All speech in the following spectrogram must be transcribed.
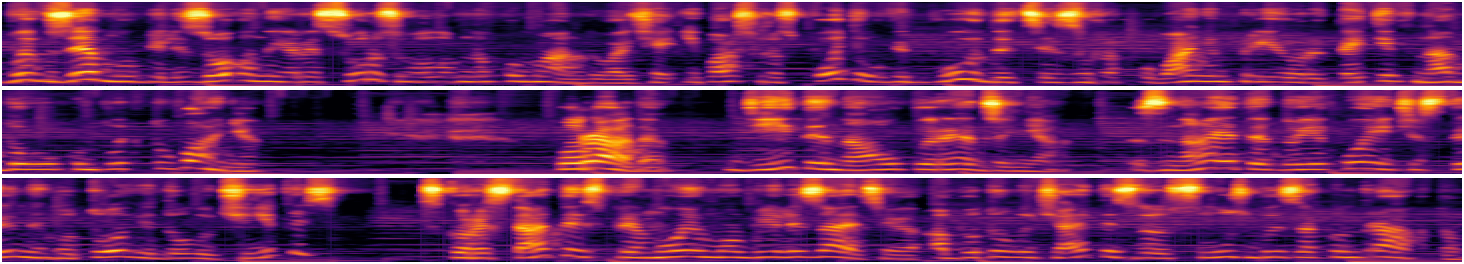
Ви вже мобілізований ресурс головнокомандувача, і ваш розподіл відбудеться з урахуванням пріоритетів на доукомплектування. Порада. Дійте на упередження. Знаєте, до якої частини готові долучитись? Скористайтесь прямою мобілізацією або долучайтесь до служби за контрактом.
